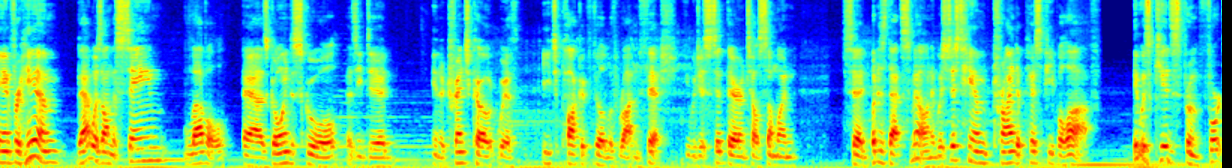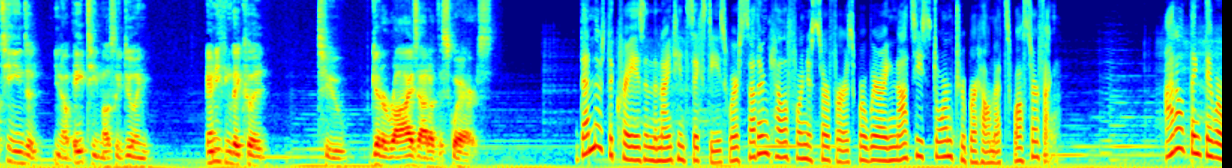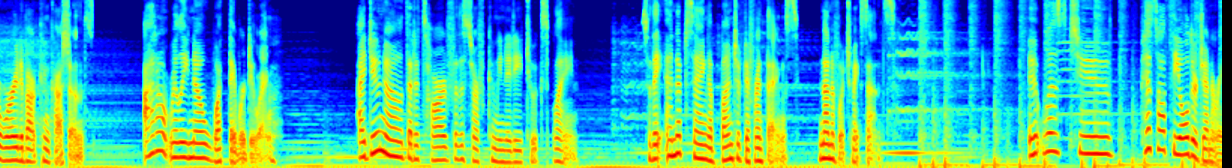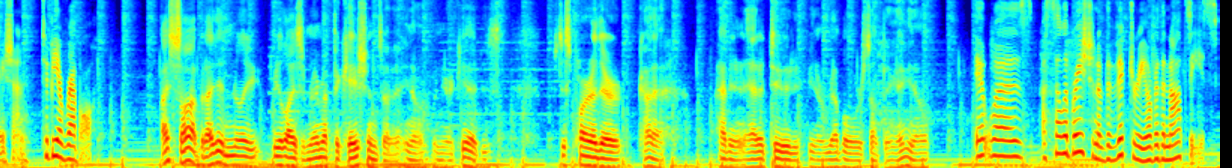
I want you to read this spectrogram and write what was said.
And for him, that was on the same level as going to school as he did in a trench coat with each pocket filled with rotten fish. He would just sit there until someone said, What does that smell? And it was just him trying to piss people off. It was kids from 14 to, you know, 18 mostly doing anything they could to get a rise out of the squares. Then there's the craze in the 1960s where Southern California surfers were wearing Nazi stormtrooper helmets while surfing. I don't think they were worried about concussions. I don't really know what they were doing. I do know that it's hard for the surf community to explain. So they end up saying a bunch of different things, none of which makes sense. It was to piss off the older generation, to be a rebel. I saw it, but I didn't really realize the ramifications of it, you know, when you're a kid. It's, it's just part of their kind of having an attitude, being a rebel or something, you know. It was a celebration of the victory over the Nazis.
